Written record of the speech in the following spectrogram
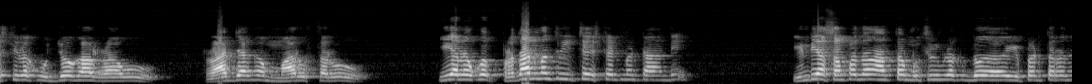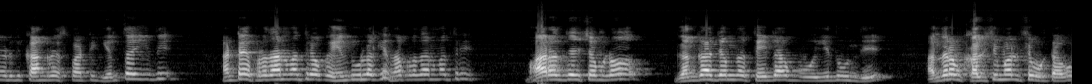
ఎస్టీలకు ఉద్యోగాలు రావు రాజ్యాంగం మారుస్తారు. ఇవాళ ఒక ప్రధానమంత్రి ఇచ్చే స్టేట్మెంటా అండి? ఇండియా సంపద అంతా ముస్లింలకు దో పెడతారనేది కాంగ్రెస్ పార్టీ. ఎంత ఇది? అంటే ప్రధానమంత్రి ఒక హిందువులకేనా ప్రధానమంత్రి? భారతదేశంలో గంగా జమున తేజ ఇది ఉంది. అందరం కలిసిమలిసి ఉంటాము.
